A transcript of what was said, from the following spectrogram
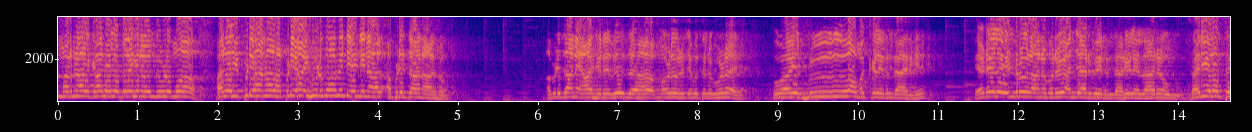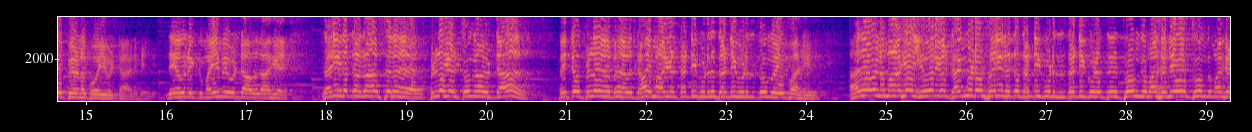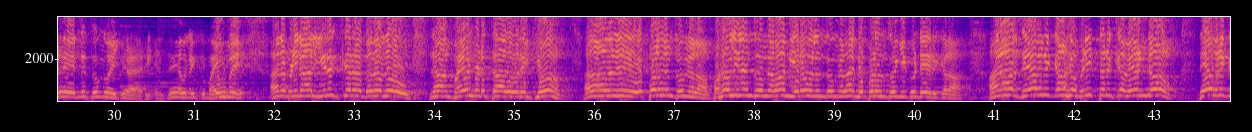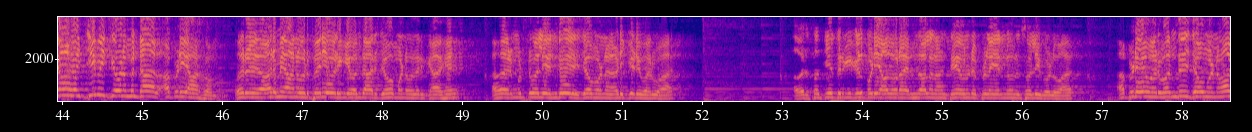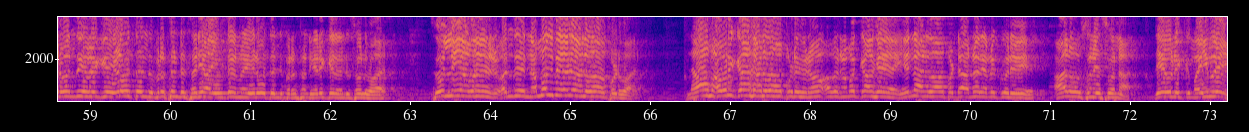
மறுநாள் காலையில் பிறகு வந்து விடுமோ? அல்ல இப்படி ஆனால் அப்படி ஆகிவிடுமோ என்று எண்ணினால் அப்படித்தான் ஆகும். அப்படித்தானே ஆகிறது? இந்த மகளிர் ஜபத்தில் கூட கோயில் ஃபுல்லா மக்கள் இருந்தார்கள். இடையில இன்றுவல் ஆன பிறகு அஞ்சாறு பேர் இருந்தார்கள். எல்லாரும் சரீரத்தை பேண போய்விட்டார்கள். தேவனுக்கு மகிமை உண்டாவதாக சரீரத்தை தான் சில பிள்ளைகள் தூங்காவிட்டால் பெற்ற பிள்ளை தாய்மார்கள் தட்டி கொடுத்து தட்டி கொடுத்து தூங்க வைப்பார்கள். அதேவனமாக இவர்கள் தங்களுடைய சரீரத்தை தட்டி கொடுத்து தட்டி கொடுத்து தூங்கு மகனே தூங்கு மகளே என்று தூங்க வைக்கிறார்கள். தேவனுக்கு மகிமை. அதுபடினால் இருக்கிற பலனை நாம் பயன்படுத்தாத வரைக்கும் அதாவது எப்பொழுதும் தூங்கலாம். பகலிலும் தூங்கலாம் இரவிலும் தூங்கலாம் எப்பொழுதும் தூங்கிக் கொண்டே இருக்கலாம். ஆனால் தேவனுக்காக விழித்திருக்க வேண்டும். தேவனுக்காக ஜீவிக்க வேண்டும் என்றால் அப்படி ஆகும் ஒரு அருமையான ஒரு பெரியவர் இங்கே வந்தார் ஜோம் பண்ணுவதற்காக. அவர் முட்டுவலி என்று ஜோமன் அடிக்கடி வருவார். அவர் சத்தியத்திற்கு கீழ்படியாதவராக இருந்தாலும் நான் தேவனுடைய பிள்ளை என்று சொல்லிக் கொள்வார். அப்படி அவர் வந்து ஜெபம் வந்து எனக்கு எழுபத்தஞ்சு பெர்சன்ட் சரியாகிவிட்டு இருபத்தஞ்சு பெர்சன்ட் இருக்கிறது என்று சொல்லுவார். சொல்லி அவர் வந்து நமது மேலே அனுதாபப்படுவார். நாம் அவருக்காக அனுதாபப்படுகிறோம் அவர் நமக்காக என்ன அனுதாபப்பட்டார் எனக்கு ஒரு ஆலோசனை சொன்னார். தேவனுக்கு மகிமை.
